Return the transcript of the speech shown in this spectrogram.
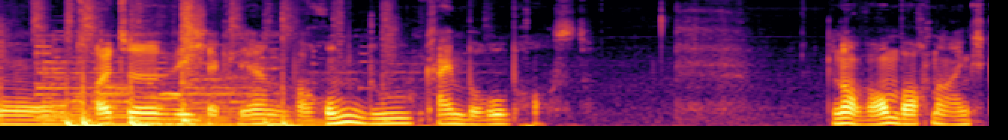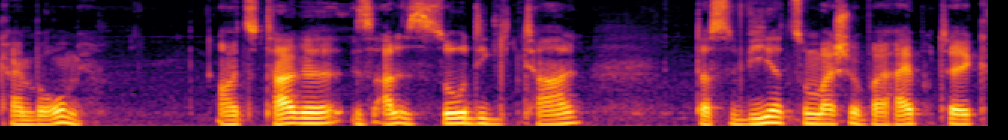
Und heute will ich erklären, warum du kein Büro brauchst. Genau, warum braucht man eigentlich kein Büro mehr? Heutzutage ist alles so digital, dass wir zum Beispiel bei Hypotech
